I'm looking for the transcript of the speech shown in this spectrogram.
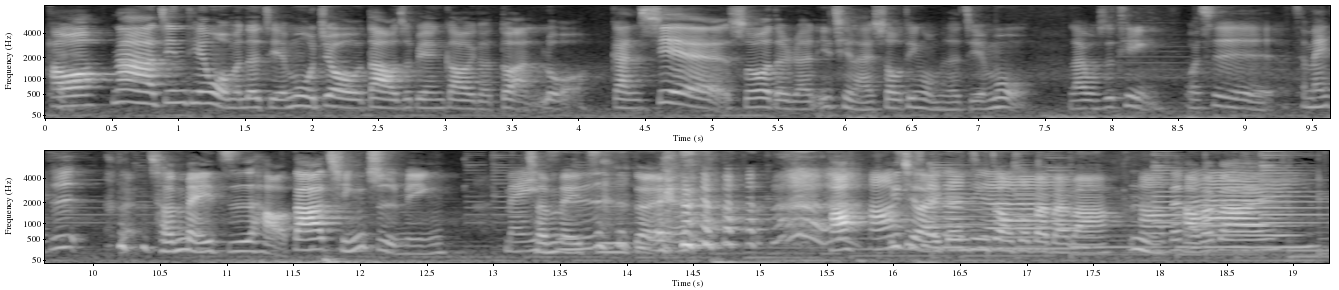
好哦，那今天我们的节目就到这边告一个段落，感谢所有的人一起来收听我们的节目。来，我是 Ting，我是陈梅姿，陈梅姿，好，大家请指名。梅陈梅枝枝，对，好，好，一起来跟听众说拜拜吧。嗯，好，拜。拜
